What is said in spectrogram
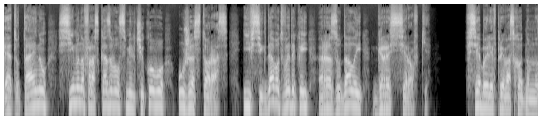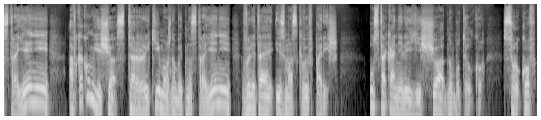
Эту тайну Симонов рассказывал Смельчакову уже сто раз, и всегда вот в эдакой разудалой грассировке. Все были в превосходном настроении, а в каком еще старыки можно быть настроении, вылетая из Москвы в Париж? Устаканили еще одну бутылку — Сурков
